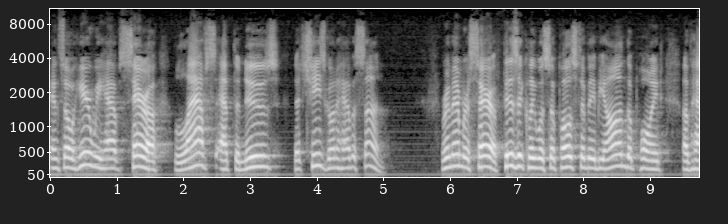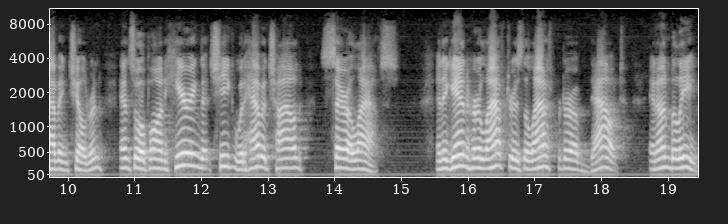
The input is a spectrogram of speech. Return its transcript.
And so here we have Sarah laughs at the news that she's going to have a son. Remember, Sarah physically was supposed to be beyond the point of having children, and so upon hearing that she would have a child, Sarah laughs. And again, her laughter is the laughter of doubt and unbelief.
